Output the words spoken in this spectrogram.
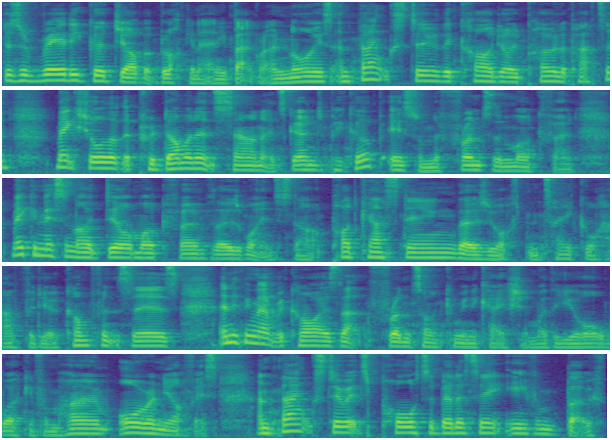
does a really good job at blocking out any background noise, and thanks to the cardioid polar pattern, make sure that the predominant sound that it's going to pick up is from the front of the microphone, making this an ideal microphone for those wanting to start podcasting, those who often take or have video conferences, anything that requires that front-on communication, whether you're working from home or in the office, and thanks to its portability, even both both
